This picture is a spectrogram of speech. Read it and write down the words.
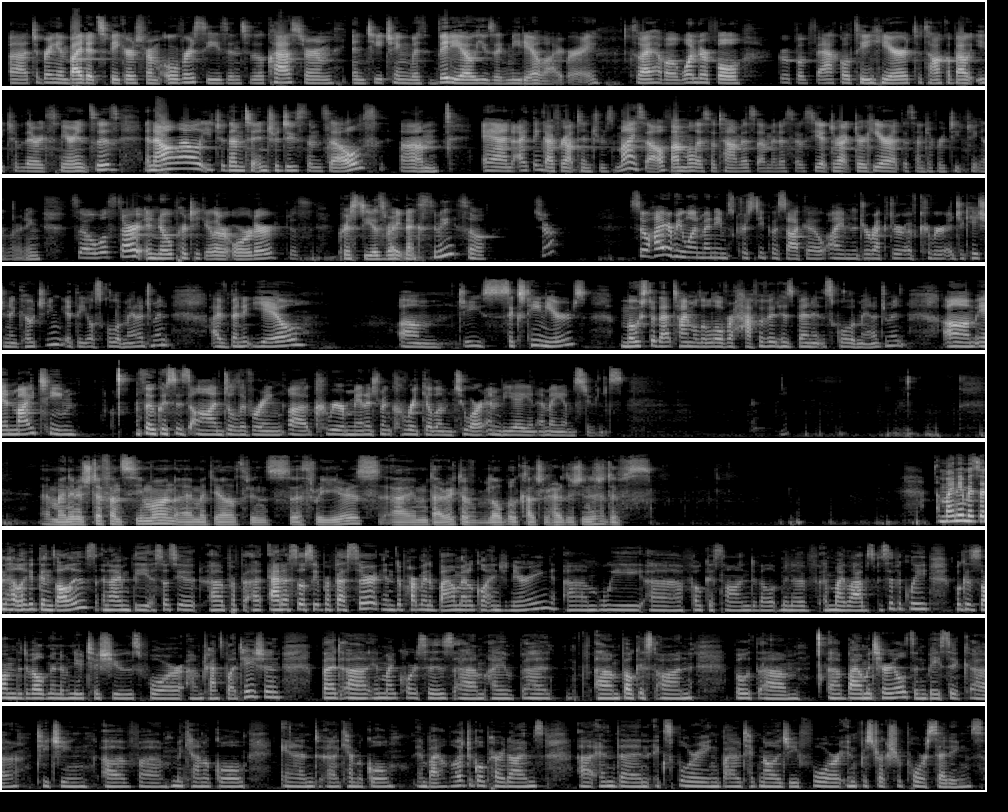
uh, to bring invited speakers from overseas into the classroom and teaching with video using Media Library. So I have a wonderful group of faculty here to talk about each of their experiences, and I'll allow each of them to introduce themselves. Um, and I think I forgot to introduce myself. I'm Melissa Thomas. I'm an associate director here at the Center for Teaching and Learning. So we'll start in no particular order. Just Christy is right next to me. So sure. So hi everyone. My name is Christy Posacco. I am the director of career education and coaching at the Yale School of Management. I've been at Yale um, geez, 16 years. Most of that time, a little over half of it, has been at the School of Management. Um, and my team focuses on delivering uh, career management curriculum to our MBA and MAM students. Uh, my name is Stefan Simon. I'm at Yale since uh, three years. I'm Director of Global Cultural Heritage Initiatives. My name is Anjelica Gonzalez, and I'm the associate uh, prof- an associate professor in the Department of Biomedical Engineering. Um, we uh, focus on development of my lab specifically focuses on the development of new tissues for um, transplantation. But uh, in my courses, um, I've uh, um, focused on both um, uh, biomaterials and basic uh, teaching of uh, mechanical and uh, chemical and biological paradigms, uh, and then exploring biotechnology for infrastructure poor settings.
